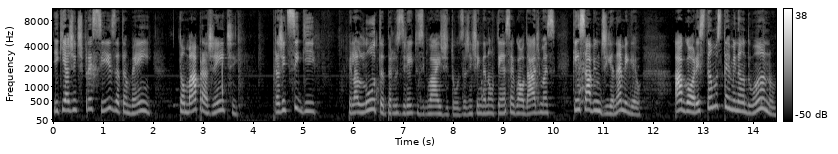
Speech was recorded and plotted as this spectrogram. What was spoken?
e que a gente precisa também tomar para a gente, para a gente seguir pela luta pelos direitos iguais de todos. A gente ainda não tem essa igualdade, mas quem sabe um dia, né, Miguel? Agora, estamos terminando o ano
